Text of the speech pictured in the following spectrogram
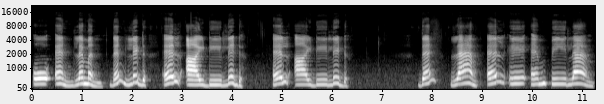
O N lemon. Then lid. L I D lid. L I D lid. Then lamp. L A M P lamp.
